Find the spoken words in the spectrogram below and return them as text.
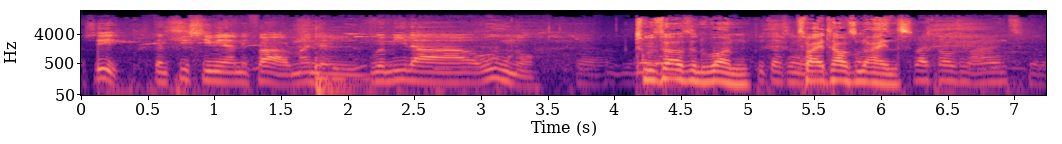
Sì, tantissimi anni fa, ormai nel 2001. 2001, 2001. 2001. 2001, genau.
